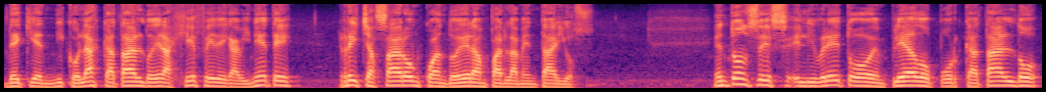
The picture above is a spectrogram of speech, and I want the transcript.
de quien Nicolás Cataldo era jefe de gabinete, rechazaron cuando eran parlamentarios. Entonces el libreto empleado por Cataldo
